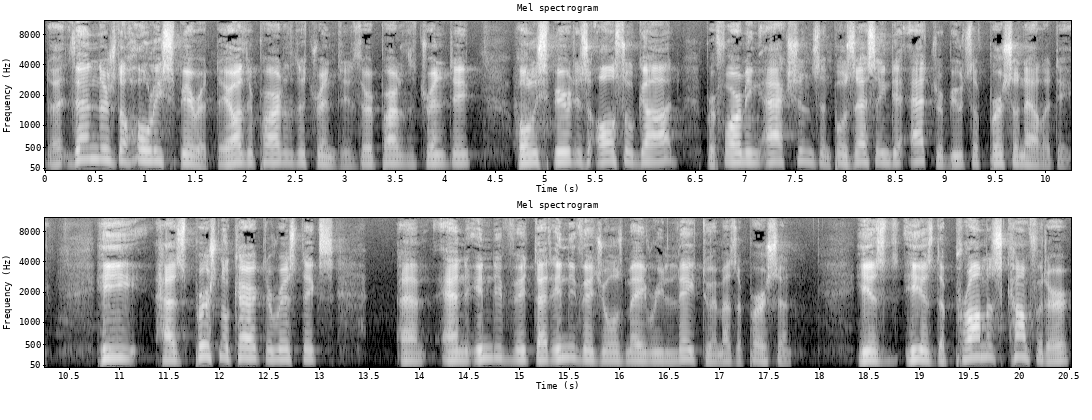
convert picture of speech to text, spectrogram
Then there's the Holy Spirit, the other part of the Trinity, the third part of the Trinity. Holy Spirit is also God, performing actions and possessing the attributes of personality. He has personal characteristics and that individuals may relate to him as a person. He is, he is the promised comforter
